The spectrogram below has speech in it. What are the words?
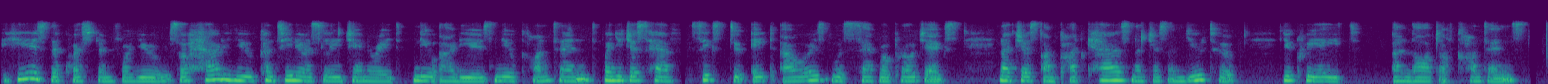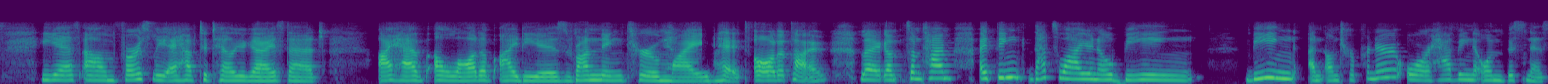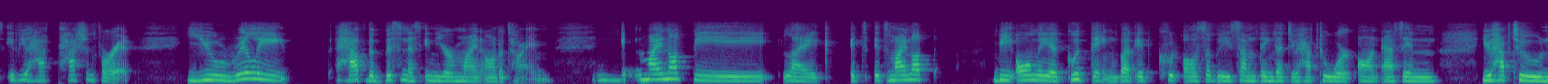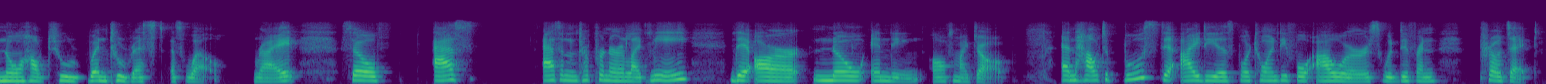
here's the question for you. So, how do you continuously generate new ideas, new content when you just have six to eight hours with several projects, not just on podcasts, not just on YouTube? You create a lot of contents. Yes, um, firstly, I have to tell you guys that I have a lot of ideas running through my head all the time. Like um, sometimes I think that's why, you know, being being an entrepreneur or having your own business, if you have passion for it, you really have the business in your mind all the time. Mm, It might not be like it's it might not be only a good thing, but it could also be something that you have to work on, as in you have to know how to when to rest as well, right? So as as an entrepreneur like me, there are no ending of my job and how to boost the ideas for 24 hours with different project.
